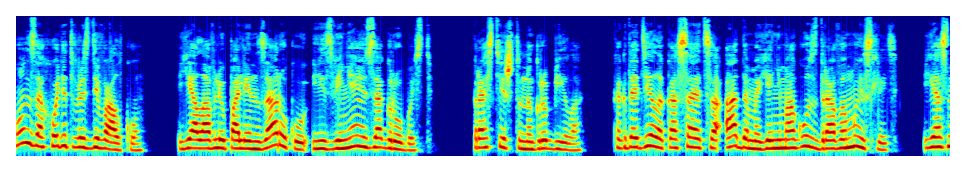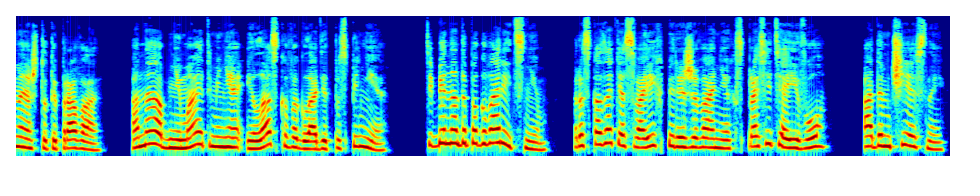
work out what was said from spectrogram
Он заходит в раздевалку. Я ловлю Полин за руку и извиняюсь за грубость. Прости, что нагрубила. Когда дело касается Адама, я не могу здраво мыслить. Я знаю, что ты права. Она обнимает меня и ласково гладит по спине. Тебе надо поговорить с ним, рассказать о своих переживаниях, спросить о его. Адам честный,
